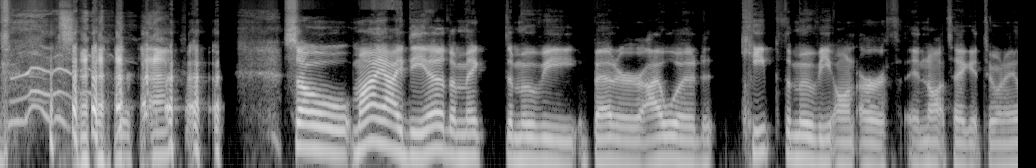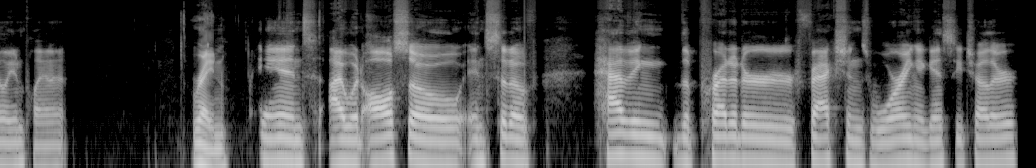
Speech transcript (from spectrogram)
so my idea to make the movie better, I would keep the movie on Earth and not take it to an alien planet. Rain. And I would also, instead of having the predator factions warring against each other,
